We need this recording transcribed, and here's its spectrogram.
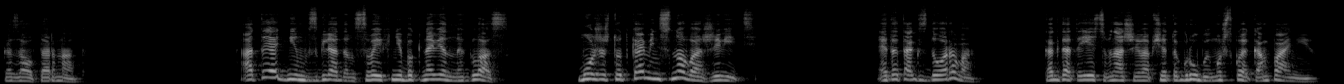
Сказал Торнат. А ты одним взглядом своих необыкновенных глаз можешь тот камень снова оживить. Это так здорово, когда ты есть в нашей вообще-то грубой мужской компании.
